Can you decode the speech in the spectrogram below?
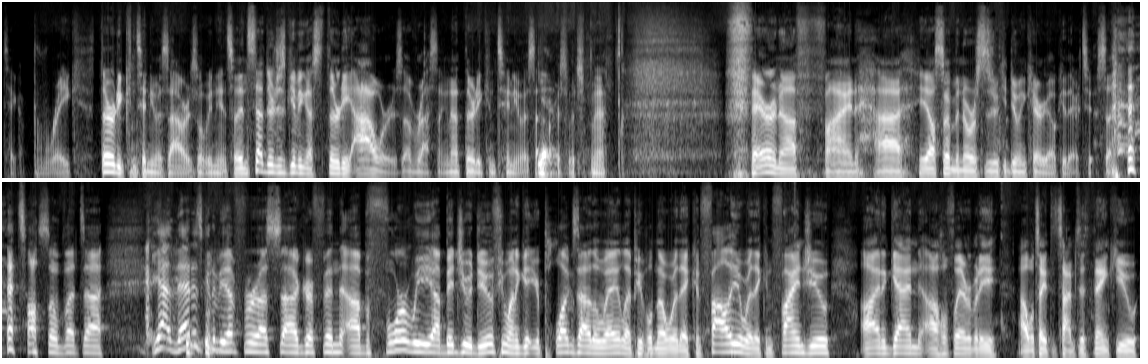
Take a break. 30 continuous hours is what we need. So instead, they're just giving us 30 hours of wrestling, not 30 continuous Yeah. hours, which, meh. Fair enough. Fine. Uh, he also had Minoru Suzuki doing karaoke there too, so that's also. But uh, yeah, that is going to be up for us, uh, Griffin. Uh, before we uh, bid you adieu, if you want to get your plugs out of the way, let people know where they can follow you, where they can find you, uh, and again, hopefully everybody will take the time to thank you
